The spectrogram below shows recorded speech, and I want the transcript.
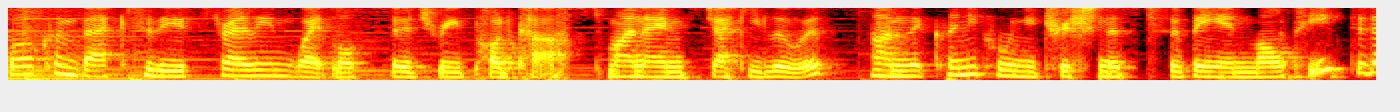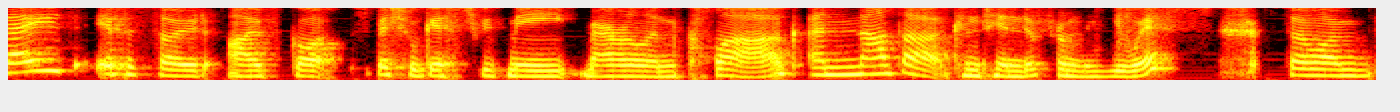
Welcome back to the Australian Weight Loss Surgery podcast. My name's Jackie Lewis. I'm the clinical nutritionist for BN Multi. Today's episode, I've got special guest with me, Marilyn Clark, another contender from the US. So I'm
